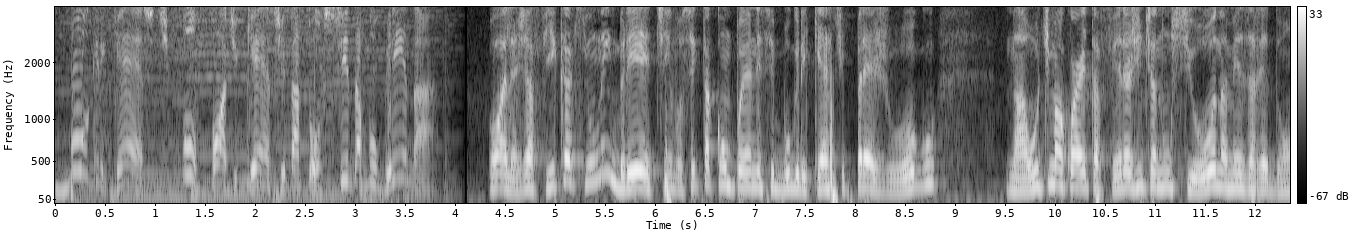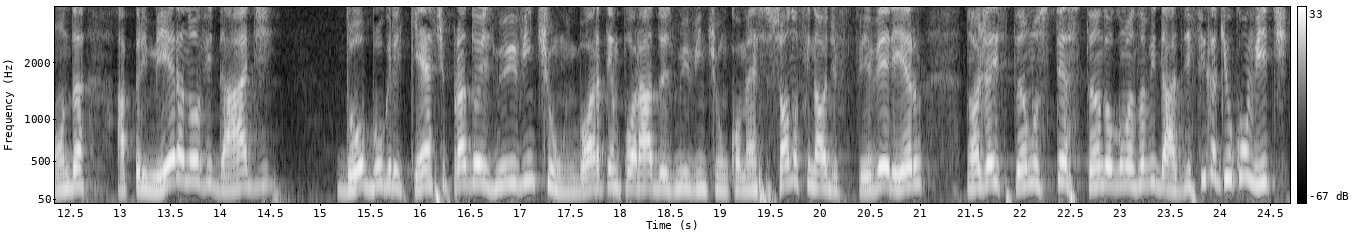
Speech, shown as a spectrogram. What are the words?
Bugricast, o podcast da torcida bugrina. Olha, já fica aqui um lembrete, hein? Você que está acompanhando esse Bugricast pré-jogo, na última quarta-feira a gente anunciou na mesa redonda a primeira novidade do Bugricast para 2021. Embora a temporada 2021 comece só no final de fevereiro, nós já estamos testando algumas novidades. E fica aqui o convite.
